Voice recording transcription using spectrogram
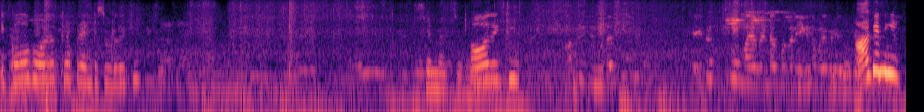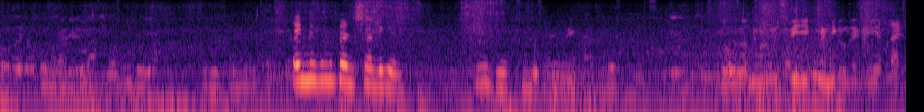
ਇੱਕ ਉਹ ਹੋਰ ਰੱਖਿਆ ਪ੍ਰਿੰਟ ਸੂਟ ਦੇਖੀ। ਸ਼ਿਮਰ ਚ ਉਹ ਦੇਖੀ। ਆ ਕਿੰਨੀ ਹੈ ਇੰਨੇ ਜਿਹਨੂੰ ਪ੍ਰਿੰਟ ਛੱਡ ਗਏ ਦੋ ਮਹਿੰਦੀ ਇਹ ਬਲੈਕ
